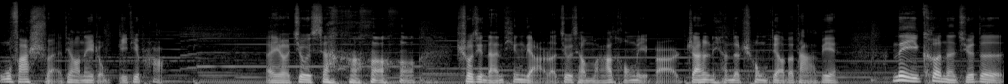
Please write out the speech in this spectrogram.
无法甩掉那种鼻涕泡。哎呦，就像说句难听点的，就像马桶里边粘连的冲不掉的大便。那一刻呢，觉得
